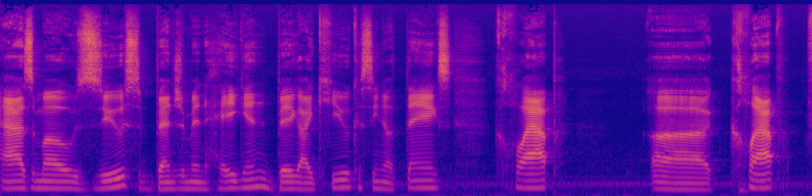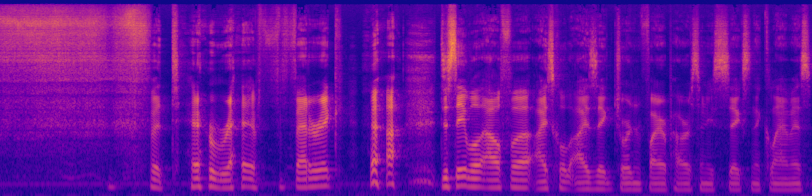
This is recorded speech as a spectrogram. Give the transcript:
Asmo Zeus, Benjamin Hagen, Big IQ, Casino Thanks, Clap, Clap, Frederick, Disabled Alpha, Ice Cold Isaac, Jordan Firepower 76, Nick Lamis,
